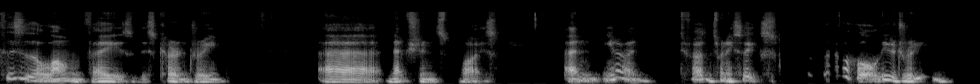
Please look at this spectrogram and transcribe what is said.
So this is a long phase of this current dream, uh, Neptune's wise. And, you know, in 2026, a whole new dream,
